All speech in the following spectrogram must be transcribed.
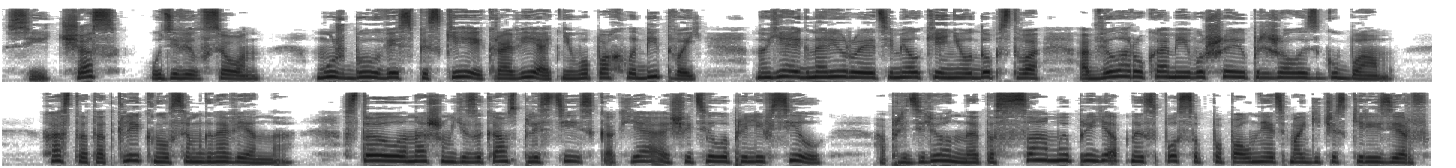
«Сейчас?» — удивился он. Муж был весь в песке и крови, от него пахло битвой, но я, игнорируя эти мелкие неудобства, обвела руками его шею и прижалась к губам. Хастад откликнулся мгновенно. Стоило нашим языкам сплестись, как я ощутила прилив сил. Определенно, это самый приятный способ пополнять магический резерв,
